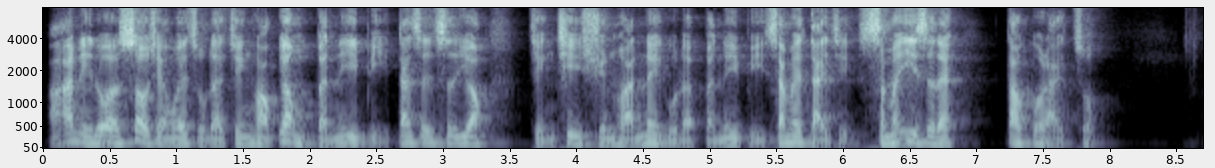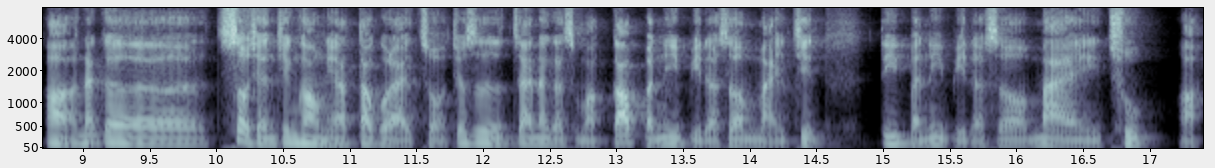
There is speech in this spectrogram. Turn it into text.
啊。你如果寿险为主的金控用本利比，但是是用。景气循环类股的本利比上面代记什么意思呢？倒过来做啊，那个寿险金控你要倒过来做，就是在那个什么高本利比的时候买进，低本利比的时候卖出啊。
